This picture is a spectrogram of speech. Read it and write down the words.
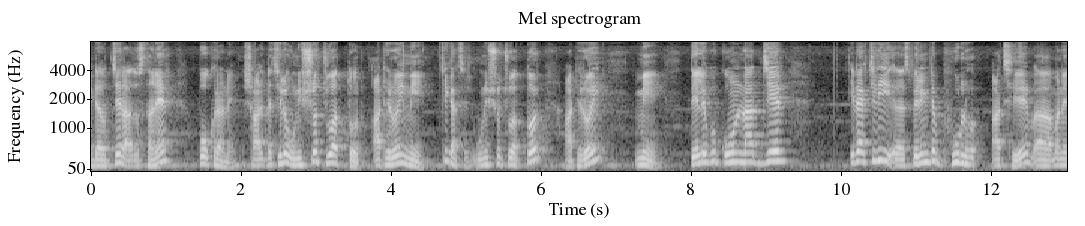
এটা হচ্ছে রাজস্থানের পোখরানে। সালটা ছিল উনিশশো চুয়াত্তর, আঠেরোই মে। ঠিক আছে, উনিশশো চুয়াত্তর, আঠেরোই মে। তেলেগু কোন রাজ্যের, এটা অ্যাকচুয়ালি স্পেলিংটা ভুল আছে মানে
